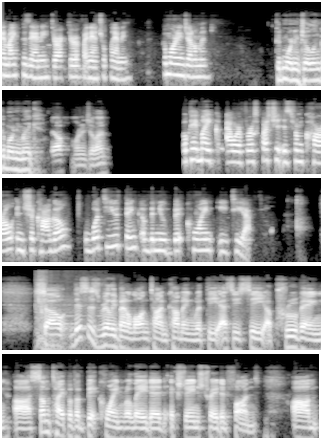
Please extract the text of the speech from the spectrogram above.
and Mike Pisani, Director of Financial Planning. Good morning, gentlemen. Good morning, Jolynn. Good morning, Mike. Phil, morning, Jolynn. Okay, Mike, our first question is from Carl in Chicago. What do you think of the new Bitcoin ETF? So this has really been a long time coming with the SEC approving uh, some type of a Bitcoin-related exchange-traded fund. Um,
